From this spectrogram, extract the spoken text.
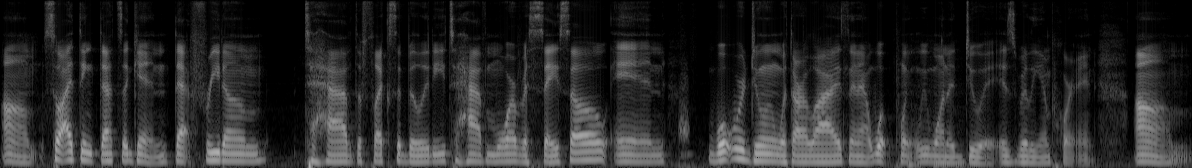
Um, so I think that's again that freedom to have the flexibility to have more of a say so in what we're doing with our lives and at what point we want to do it is really important. Um,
